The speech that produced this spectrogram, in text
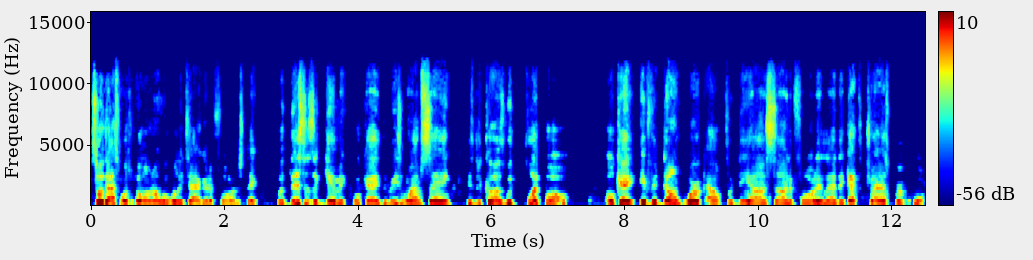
So that's what's going on with Willie Taggart at Florida State. But this is a gimmick, okay? The reason why I'm saying is because with football, okay, if it don't work out for Deion's son at Florida Atlanta, they got the transfer court.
